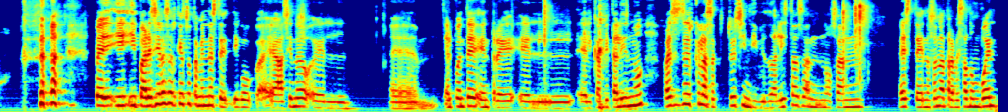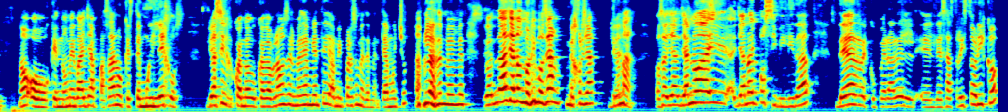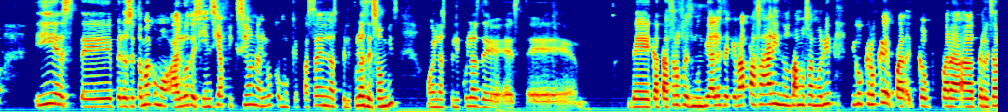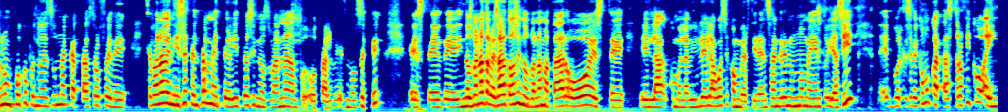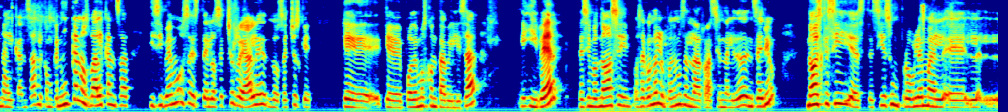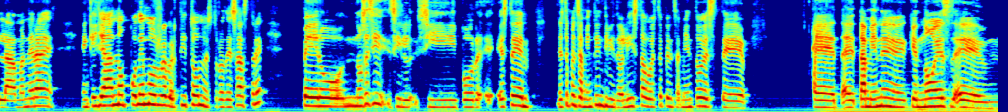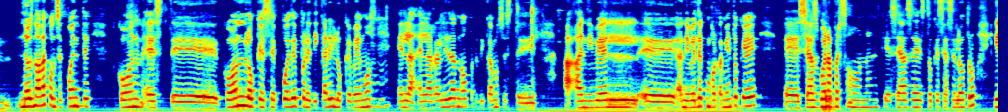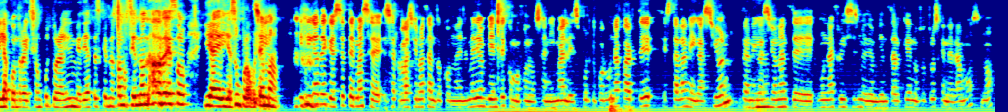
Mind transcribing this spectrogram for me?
Y pareciera ser que esto también, este, digo, eh, haciendo el, eh, el puente entre el, el capitalismo, parece ser que las actitudes individualistas han- nos han, este, nos han atravesado un buen, ¿no? O que no me vaya a pasar o que esté muy lejos. Yo así, cuando, cuando hablamos del medio ambiente, a mí por eso me dementea mucho hablar del medio ambiente. Digo, no, ya nos morimos, ya, mejor ya, de una. O sea, ya, ya no hay, ya no hay posibilidad de recuperar el, el desastre histórico y este, pero se toma como algo de ciencia ficción, algo como que pasa en las películas de zombies o en las películas de este de catástrofes mundiales, de que va a pasar y nos vamos a morir. Digo, creo que para, para aterrizarlo un poco, pues no es una catástrofe de, se van a venir 70 meteoritos y nos van a, o tal vez, no sé, este, de, y nos van a atravesar a todos y nos van a matar, o este, el a- como en la Biblia el agua se convertirá en sangre en un momento y así, eh, porque se ve como catastrófico e inalcanzable, como que nunca nos va a alcanzar. Y si vemos este, los hechos reales, los hechos que, que, que podemos contabilizar y, y ver, decimos, no, sí, o sea, cuando lo ponemos en la racionalidad, ¿en serio? No, es que sí, este, sí es un problema la manera en que ya no podemos revertir todo nuestro desastre, pero no sé si, si, si por este, este pensamiento individualista o este pensamiento, este, eh, eh, también eh, que no es, no es nada consecuente con este con lo que se puede predicar y lo que vemos en la, en la realidad, ¿no? Predicamos este a, a nivel eh, a nivel de comportamiento que eh, seas buena persona, que seas esto, que seas el otro, y la contradicción cultural inmediata es que no estamos haciendo nada de eso y ahí es un problema. Y fíjate que este tema se, se relaciona tanto con el medio ambiente como con los animales, porque por una parte está la negación, la negación ante una crisis medioambiental que nosotros generamos, ¿no?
